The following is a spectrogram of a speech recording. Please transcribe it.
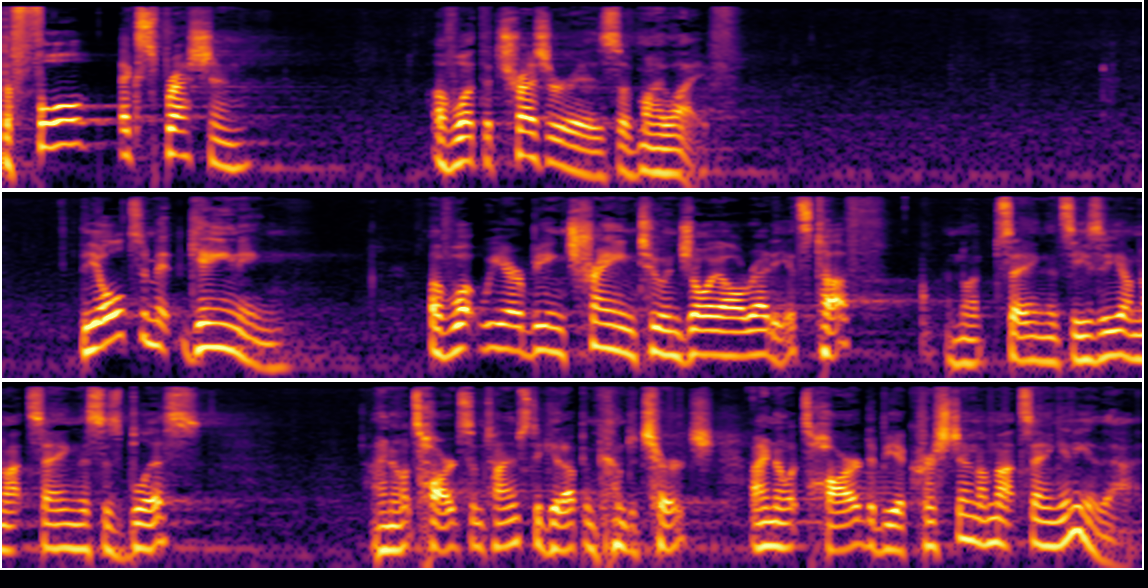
The full expression of what the treasure is of my life. The ultimate gaining of what we are being trained to enjoy already. It's tough. I'm not saying it's easy. I'm not saying this is bliss. I know it's hard sometimes to get up and come to church. I know it's hard to be a Christian. I'm not saying any of that.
